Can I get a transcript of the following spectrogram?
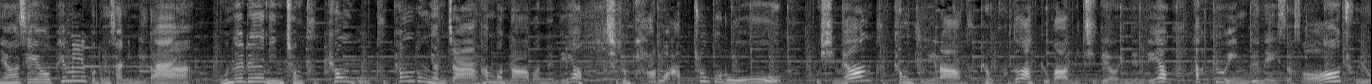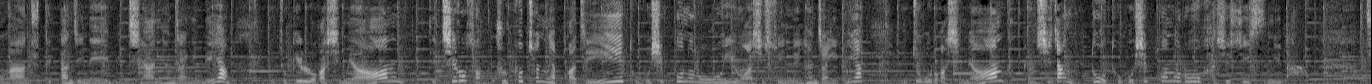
안녕하세요. 패밀리 부동산입니다. 오늘은 인천 부평구 부평동 현장 한번 나와봤는데요. 지금 바로 앞쪽으로 보시면 부평중이랑 부평고등학교가 위치되어 있는데요. 학교 인근에 있어서 조용한 주택단지 내에 위치한 현장인데요. 이쪽 길로 가시면 7호선 굴포천역까지 도보 10분으로 이용하실 수 있는 현장이고요. 이쪽으로 가시면 부평시장역도 도보 10분으로 가실 수 있습니다.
